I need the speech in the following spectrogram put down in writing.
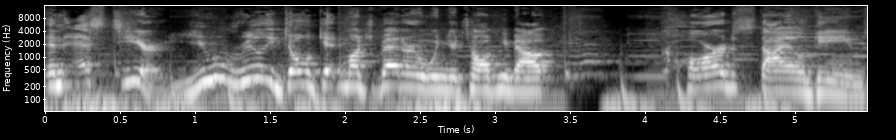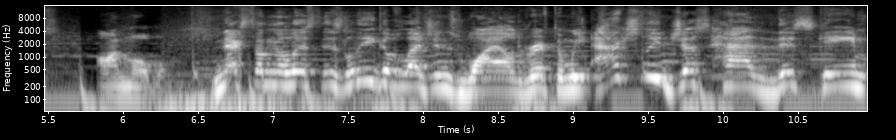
an S tier. You really don't get much better when you're talking about card style games on mobile. Next on the list is League of Legends Wild Rift, and we actually just had this game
